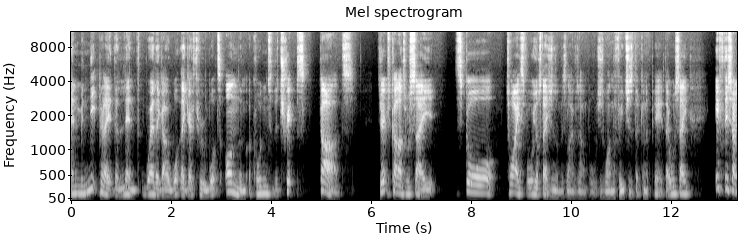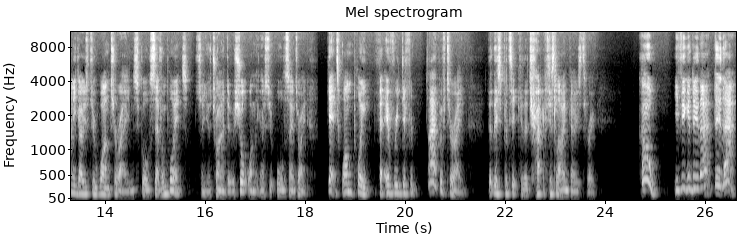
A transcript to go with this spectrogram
and manipulate the length, where they go, what they go through, what's on them, according to the trips cards. Trips cards will say score twice for all your stations on this line, for example, which is one of the features that can appear. They will say if this only goes through one terrain, score seven points. So you're trying to do a short one that goes through all the same terrain gets one point for every different type of terrain that this particular track, this line goes through. Cool. If you can do that, do that.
